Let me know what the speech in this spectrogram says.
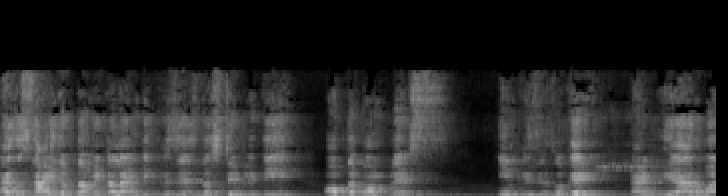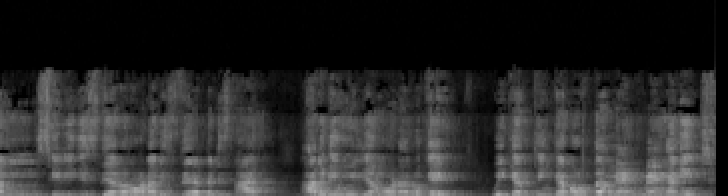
As the size of the metal ion decreases, the stability of the complex increases. Okay. And here one series is there or order is there that is Irving William order. Okay we can think about the mang manganese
